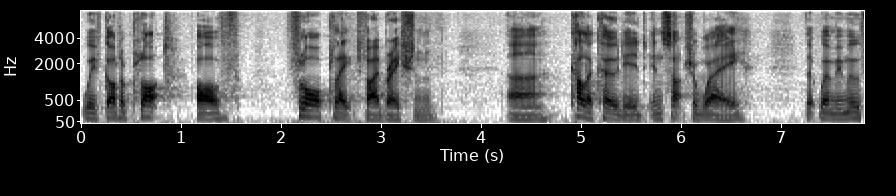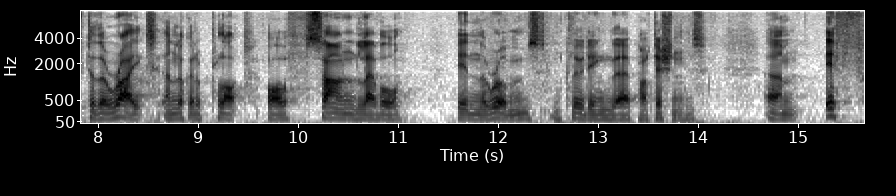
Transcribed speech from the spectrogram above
we've got a plot of floor plate vibration uh, color coded in such a way that when we move to the right and look at a plot of sound level in the rooms, including their partitions, um, if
